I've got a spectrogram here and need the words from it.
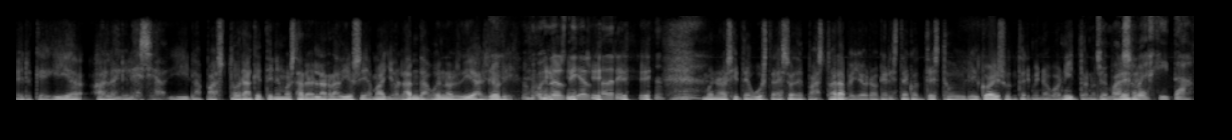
el que guía a la iglesia. Y la pastora que tenemos ahora en la radio se llama Yolanda. Buenos días, Yoli. Buenos días, padre. bueno, si te gusta eso de pastora, pero yo creo que en este contexto bíblico es un término bonito, ¿no te más ovejita.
